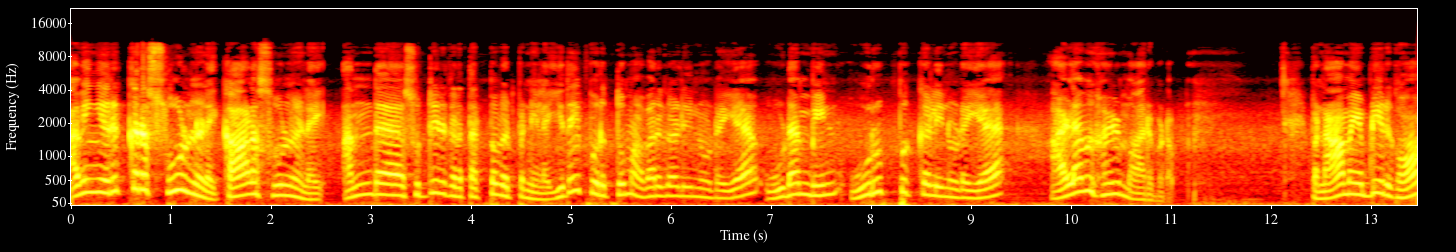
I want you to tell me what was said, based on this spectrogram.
அவங்க இருக்கிற சூழ்நிலை கால சூழ்நிலை அந்த சுற்றி இருக்கிற தட்பவெப்பநிலை இதை பொறுத்தும் அவர்களினுடைய உடம்பின் உறுப்புகளினுடைய அளவுகள் மாறுபடும். இப்போ நாம் எப்படி இருக்கோம்?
